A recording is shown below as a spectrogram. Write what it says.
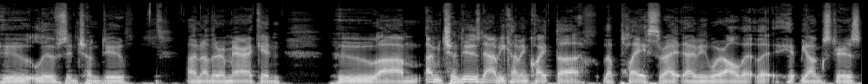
who lives in Chengdu, another American who, um, I mean, Chengdu is now becoming quite the, the place, right? I mean, where all the, the hip youngsters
